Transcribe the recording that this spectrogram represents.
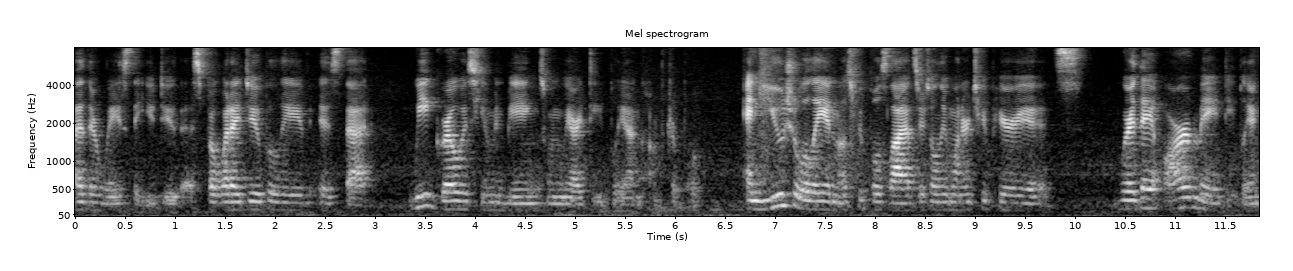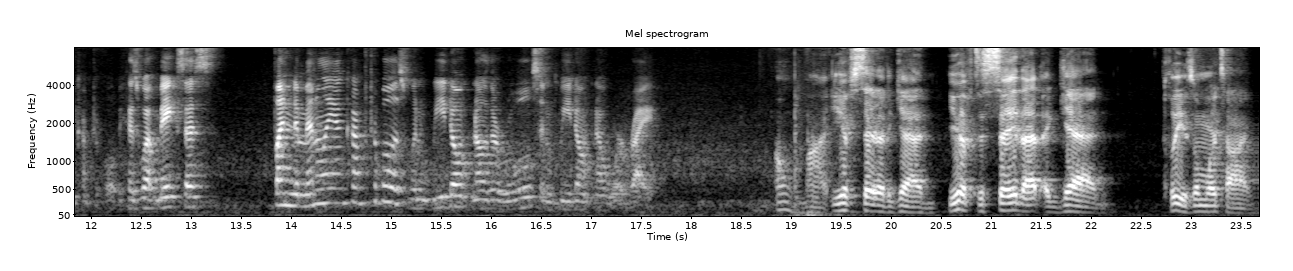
other ways that you do this. But what I do believe is that we grow as human beings when we are deeply uncomfortable. And usually in most people's lives there's only one or two periods where they are made deeply uncomfortable because what makes us fundamentally uncomfortable is when we don't know the rules and we don't know we're right. Oh my! You have to say that again. You have to say that again, please, one more time.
